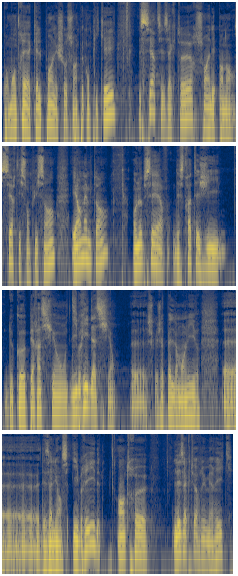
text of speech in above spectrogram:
pour montrer à quel point les choses sont un peu compliquées, certes ces acteurs sont indépendants, certes ils sont puissants, et en même temps on observe des stratégies de coopération, d'hybridation, euh, ce que j'appelle dans mon livre des alliances hybrides entre les acteurs numériques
